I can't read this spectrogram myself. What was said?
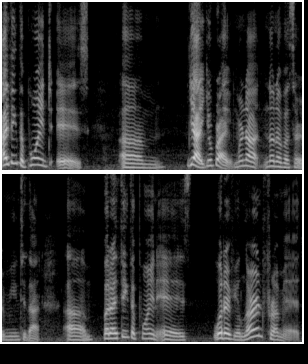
I think the point is um yeah, you're right. We're not none of us are immune to that. Um but I think the point is what have you learned from it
